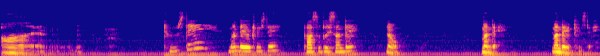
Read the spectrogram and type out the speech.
on Tuesday, Monday or Tuesday, possibly Sunday. No, Monday, Monday and Tuesday.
